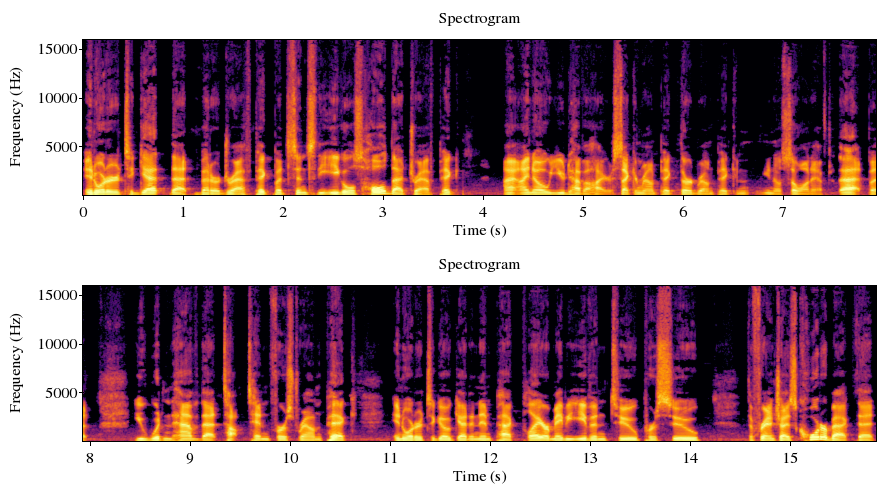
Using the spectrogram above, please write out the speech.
in order to get that better draft pick, but since the Eagles hold that draft pick, I, I, know you'd have a higher second round pick, third round pick, and you know so on after that. But you wouldn't have that top 10 first round pick in order to go get an impact player, maybe even to pursue the franchise quarterback that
